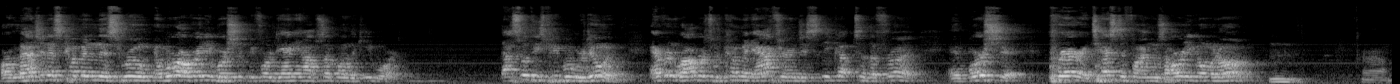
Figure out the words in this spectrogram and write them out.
Or imagine us coming in this room and we're already worshiping before Danny hops up on the keyboard. That's what these people were doing. Evan Roberts would come in after and just sneak up to the front and worship, prayer, and testifying was already going on. Mm.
